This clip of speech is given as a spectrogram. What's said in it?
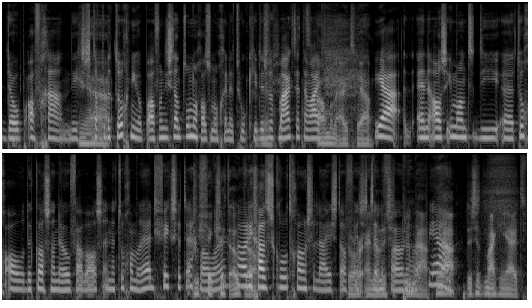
er doop afgaan. Die Ja. stappen er toch niet op af, want die staan toch nog alsnog in het hoekje. Dus wat maakt het nou uit? Allemaal uit, ja. Ja, en als iemand die eh, toch al de Casanova was en het toch allemaal, ja, die fixt het echt Die wel hoor. het ook oh, die wel. gaat scrolt gewoon zijn lijst af Door, en zijn telefoon op. Ja. Ja, dus het maakt niet uit.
